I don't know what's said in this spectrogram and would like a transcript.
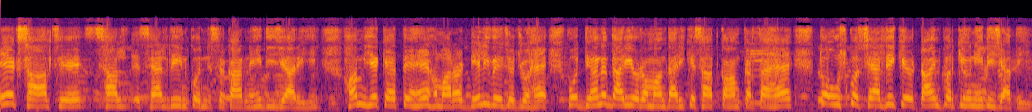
एक साल से साल, सैलरी इनको सरकार नहीं दी जा रही। हम ये कहते हैं, हमारा डेली वेजर जो है, वो दयानतदारी और ईमानदारी के साथ काम करता है तो उसको सैलरी के टाइम पर क्यों नहीं दी जाती?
